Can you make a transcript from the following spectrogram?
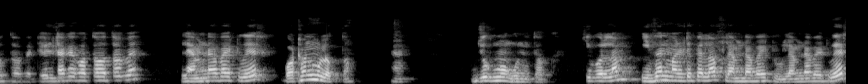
হতে হবে। ডেল্টাকে কত হতে হবে, ল্যামডা বাই টু এর গঠনমূলক তো। হ্যাঁ যুগ্ম গুণিতক। কি বললাম? Even multiple of lambda by two, lambda by two এর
